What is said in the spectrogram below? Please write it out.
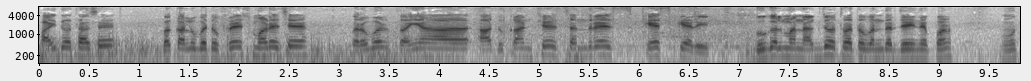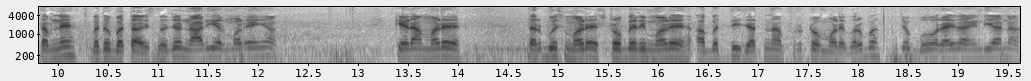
ફાયદો થશે. બકાલું બધું ફ્રેશ મળે છે. બરાબર? તો અહીંયા આ દુકાન છે ચંદ્રેશ કેશ કેરી ગૂગલમાં નાખજો અથવા તો અંદર જઈને પણ હું તમને બધું બતાવીશ. તો જો નારિયેળ મળે અહીંયા, કેળા મળે તરબૂચ મળે, સ્ટ્રોબેરી મળે, આ બધી જાતના ફ્રૂટો મળે, બરોબર? જો બોર આવ્યા ઇન્ડિયાના,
